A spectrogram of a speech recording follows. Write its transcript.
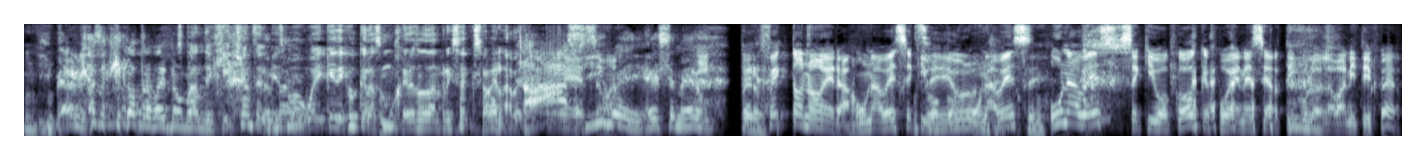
Y verga, sé que otro güey no mames. Hitchens, el mismo güey que dijo que las mujeres no dan risa, que saben la verdad. Ah, sí, güey, ese mero. Perfecto no era. Una vez se equivocó. una vez, una vez se equivocó que fue en ese artículo de la Vanity Fair.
